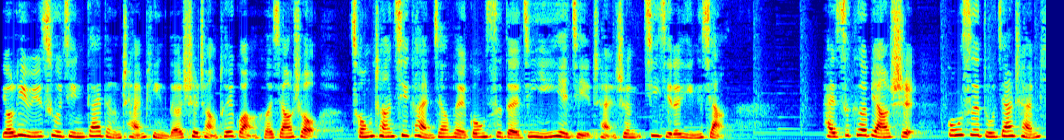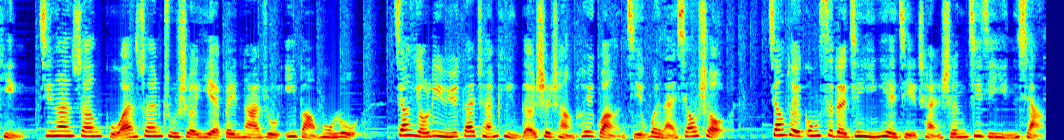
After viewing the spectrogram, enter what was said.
有利于促进该等产品的市场推广和销售。从长期看，将对公司的经营业绩产生积极的影响。海思科表示，公司独家产品精氨酸谷氨酸注射液被纳入医保目录，将有利于该产品的市场推广及未来销售，将对公司的经营业绩产生积极影响。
